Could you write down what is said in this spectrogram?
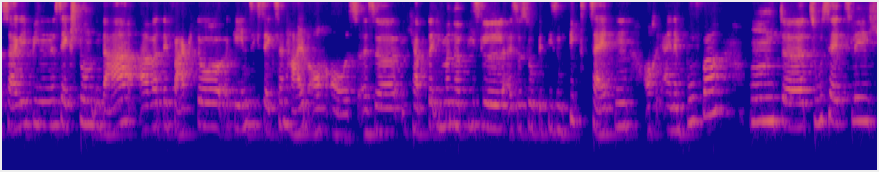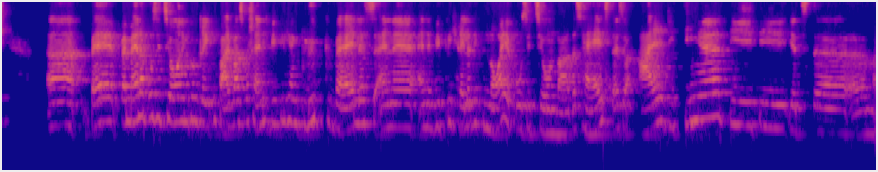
sage, ich bin sechs Stunden da, aber de facto gehen sich sechseinhalb auch aus. Also ich habe da immer nur ein bisschen, also so bei diesen Fixzeiten auch einen Puffer und äh, zusätzlich äh, bei, bei, meiner Position im konkreten Fall war es wahrscheinlich wirklich ein Glück, weil es eine, eine wirklich relativ neue Position war. Das heißt also, all die Dinge, die, die jetzt äh, ähm,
